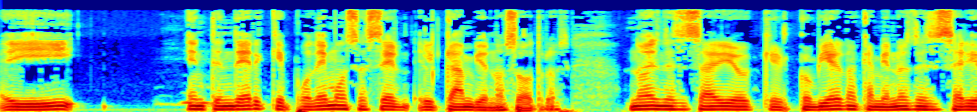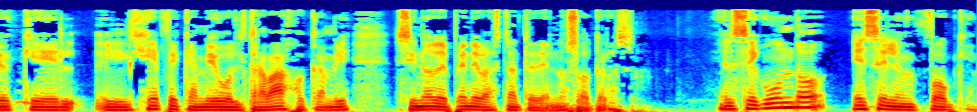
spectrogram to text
y entender que podemos hacer el cambio nosotros. No es necesario que el gobierno cambie, no es necesario que el, jefe cambie o el trabajo cambie, sino depende bastante de nosotros. El segundo es el enfoque.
